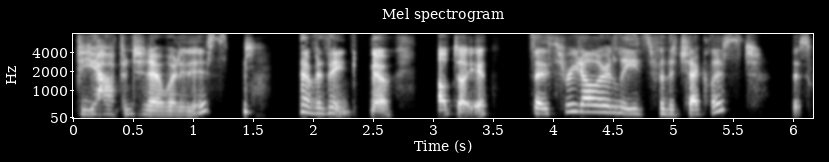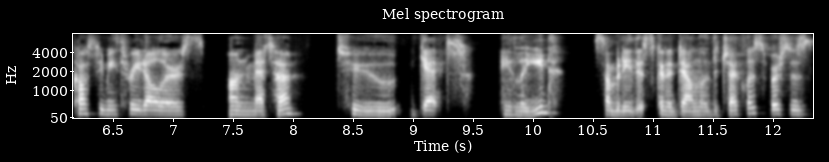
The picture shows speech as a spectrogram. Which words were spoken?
Do you happen to know what it is? Have a think. No, I'll tell you. So $3 leads for the checklist. That's costing me $3 on Meta to get a lead, somebody that's going to download the checklist versus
